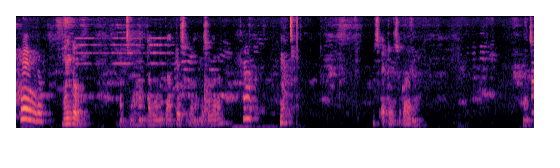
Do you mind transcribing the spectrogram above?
হিন্দু। হিন্দু? আচ্ছা হাতটা ধরুন তো একটু হ্যাঁ। হুম? একটু উঁচু করেন না আচ্ছা।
